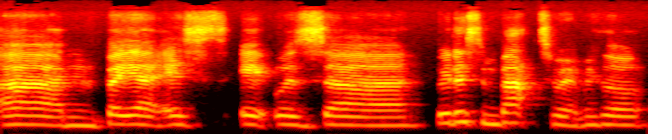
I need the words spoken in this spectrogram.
Um, but yeah, it's it was uh, we listened back to it and we thought.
